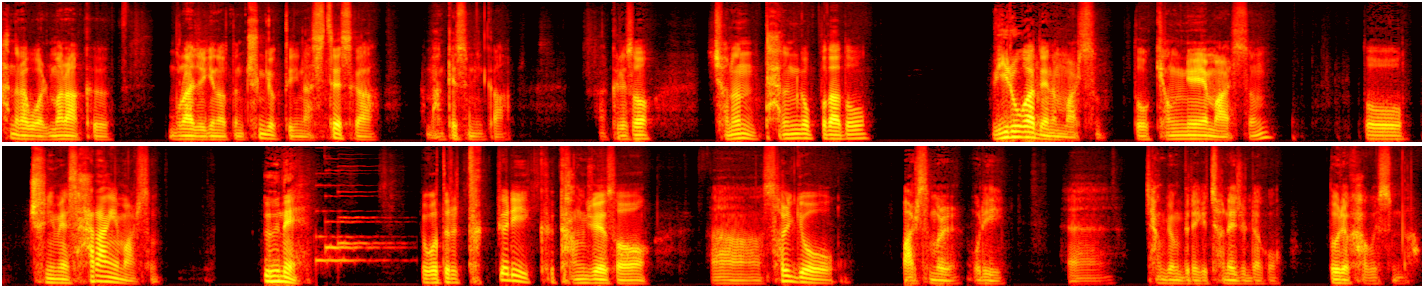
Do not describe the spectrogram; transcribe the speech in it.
하느라고 얼마나 그 문화적인 어떤 충격들이나 스트레스가 많겠습니까? 아, 그래서 저는 다른 것보다도 위로가 되는 말씀, 또 격려의 말씀, 또 주님의 사랑의 말씀, 은혜, 이것들을 특별히 그 강조해서 아, 설교 말씀을 우리 에, 장병들에게 전해주려고 노력하고 있습니다.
